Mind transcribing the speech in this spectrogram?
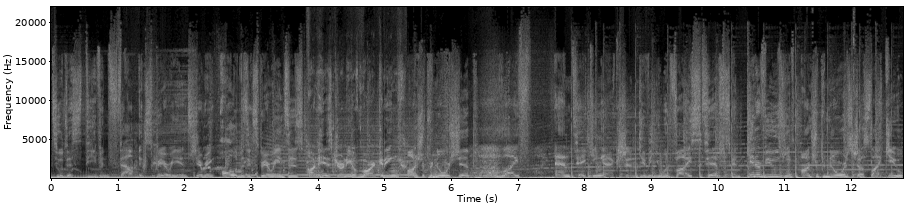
to the Stephen Faught Experience, sharing all of his experiences on his journey of marketing, entrepreneurship, life, and taking action, giving you advice, tips, and interviews with entrepreneurs just like you.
